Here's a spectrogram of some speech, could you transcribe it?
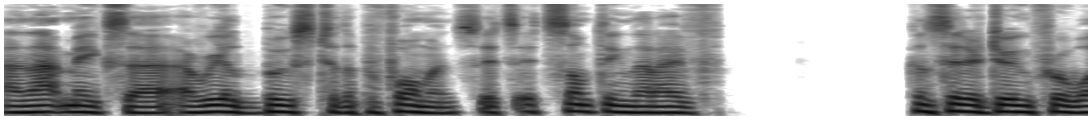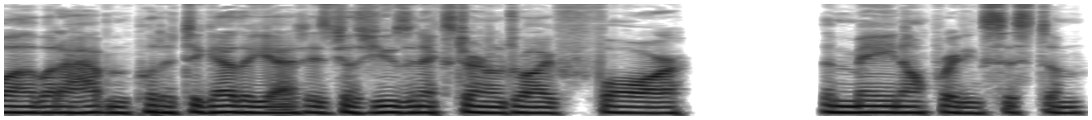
And that makes a, a real boost to the performance. It's, it's something that I've considered doing for a while, but I haven't put it together yet, is just use an external drive for the main operating system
